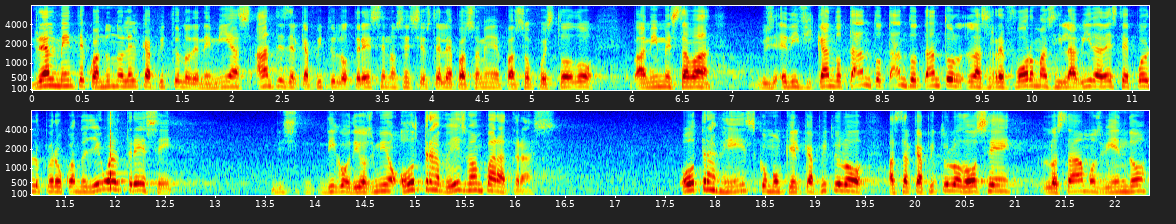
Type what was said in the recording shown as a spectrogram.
Realmente cuando uno lee el capítulo de Nehemías, antes del capítulo 13, no sé si a usted le pasó, a mí me pasó, pues todo, a mí me estaba edificando tanto, tanto, tanto las reformas y la vida de este pueblo, pero cuando llego al 13, digo, Dios mío, otra vez van para atrás. Otra vez, como que el capítulo, hasta el capítulo 12 lo estábamos viendo,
